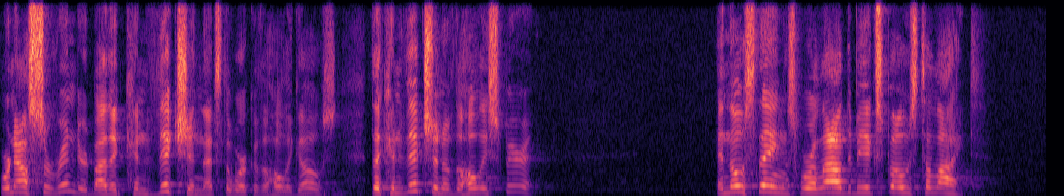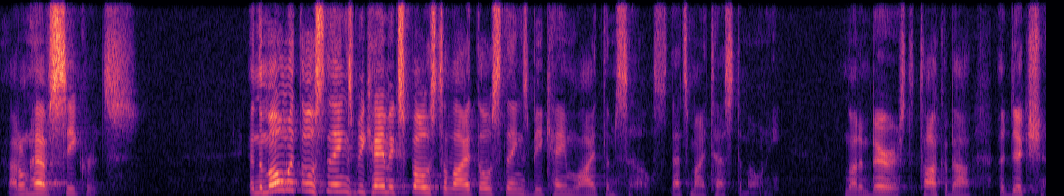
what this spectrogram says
were now surrendered by the conviction that's the work of the Holy Ghost, the conviction of the Holy Spirit. And those things were allowed to be exposed to light. I don't have secrets. And the moment those things became exposed to light, those things became light themselves. That's my testimony. I'm not embarrassed to talk about addiction.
